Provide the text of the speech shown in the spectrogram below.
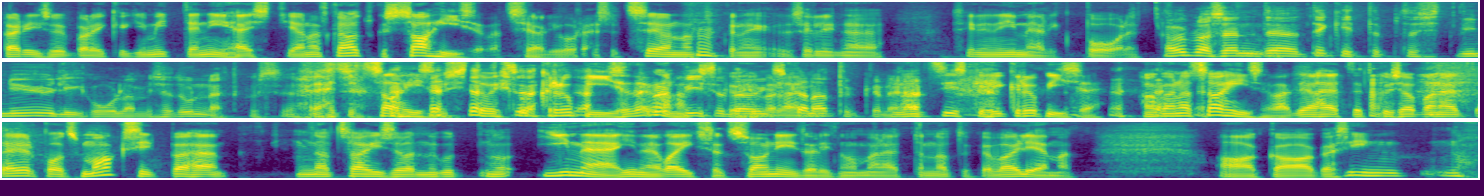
päris võib-olla ikkagi mitte nii hästi ja nad ka natuke sahisevad sealjuures, et see on natukene selline selline imelik pool, et. võib-olla see on, tekitab sellist vinüüli kuulamise tunnet, kus. et, et sahisemist tohiks ka krõbiseda ka natukene. krõbiseda võiks ka natukene. Nad siiski ei krõbise, aga nad sahisevad jah, et, et kui sa paned AirPods Maxid pähe, nad sahisevad nagu no ime-imevaikselt, Sonyd olid, ma mäletan, natuke valjemad aga, aga siin noh,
